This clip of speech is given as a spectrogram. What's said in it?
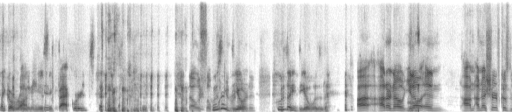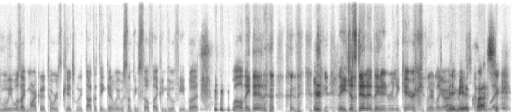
like a rocket music. backwards. that was so Whose fucking idea- retarded. Whose idea was that? I I don't know, you know, and I'm I'm not sure if because the movie was like marketed towards kids, we thought that they'd get away with something so fucking goofy, but well, they did. they just did it. They didn't really care. They're like, all right, they made a just gonna classic.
